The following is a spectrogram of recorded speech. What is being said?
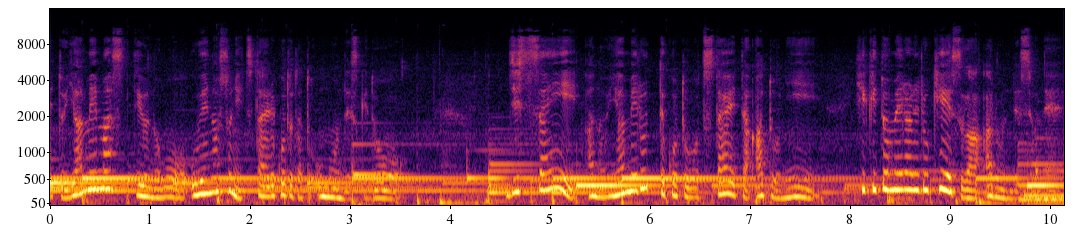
えっと、やめますっていうのを上の人に伝えることだと思うんですけど実際あの辞めるってことを伝えた後に引き止められるケースがあるんですよね。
